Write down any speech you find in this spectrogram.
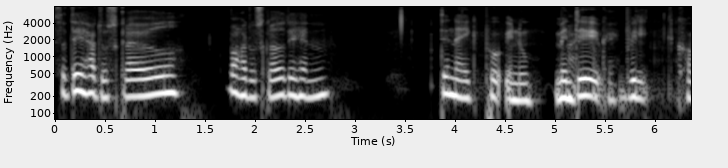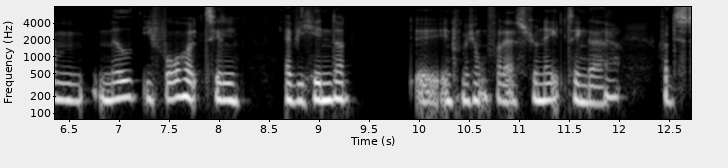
Så det har du skrevet. Hvor har du skrevet det henne? Den er ikke på endnu, men Nej, det okay. vil komme med i forhold til, at vi henter øh, information fra deres journal, tænker jeg. Ja. For det,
